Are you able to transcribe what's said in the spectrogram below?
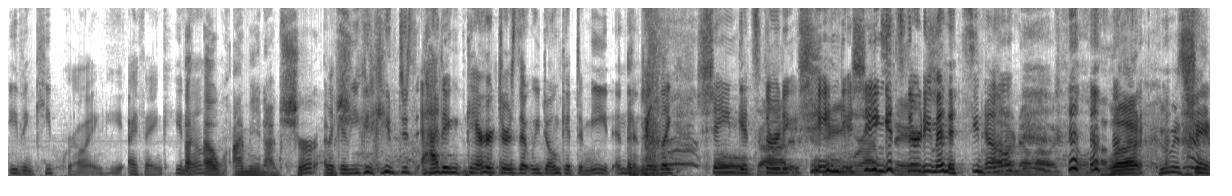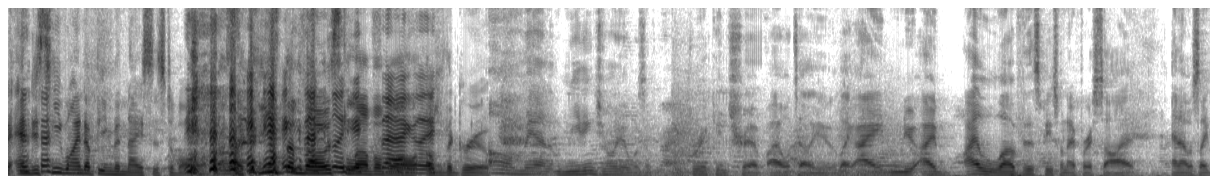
even keep growing. I think you uh, know. Oh, I mean, I'm sure. I'm like su- you could keep just adding characters that we don't get to meet, and then there's like Shane Oh, gets God, thirty. Shane Shane Shane gets stage, thirty minutes. You know. I don't know how I feel about What? Who is Shane? And does he wind up being the nicest of all? of? Like he's the most Exactly, lovable exactly. of the group. Oh man, meeting Julia was a freaking trip. I will tell you. Like I knew, I I loved this piece when I first saw it, and I was like,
